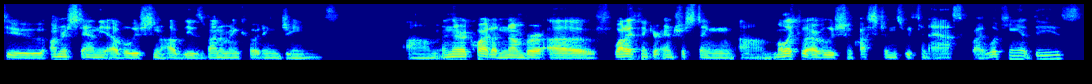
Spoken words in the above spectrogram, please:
to understand the evolution of these venom encoding genes. Um, and there are quite a number of what I think are interesting um, molecular evolution questions we can ask by looking at these.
